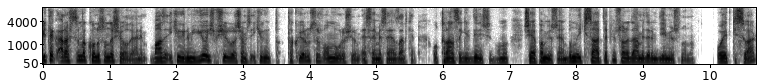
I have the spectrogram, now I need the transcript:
Bir tek araştırma konusunda şey oluyor. Hani bazen iki günümü yiyor hiçbir şeyle uğraşamıyorsun. İki gün ta- takıyorum sırf onunla uğraşıyorum. SMS yazarken. O transa girdiğin için onu şey yapamıyorsun. Yani bunu iki saat yapayım sonra devam ederim diyemiyorsun onu. O etkisi var.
